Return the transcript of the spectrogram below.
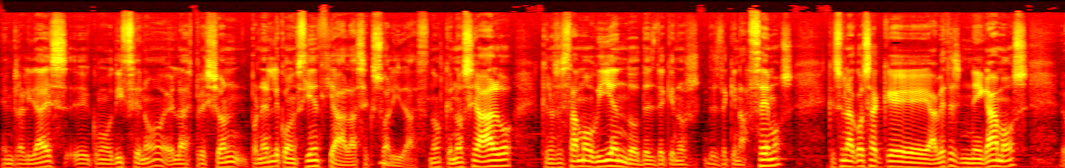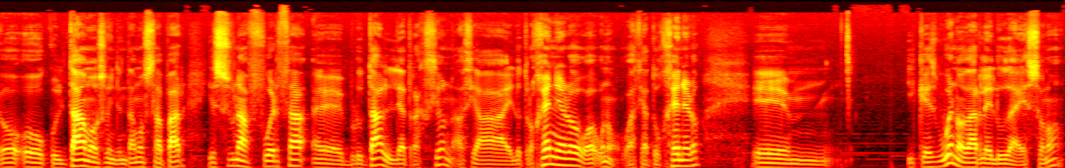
en realidad es, eh, como dice ¿no? la expresión, ponerle conciencia a la sexualidad, ¿no? que no sea algo que nos está moviendo desde que, nos, desde que nacemos, que es una cosa que a veces negamos o, ocultamos o intentamos tapar, y es una fuerza eh, brutal de atracción hacia el otro género o, bueno, o hacia tu género. Eh, y que es bueno darle luz a eso, ¿no?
